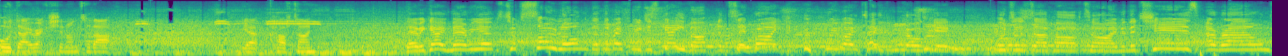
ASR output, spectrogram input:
or direction onto that. Yeah, half time. There we go. Mary Earps took so long that the referee just gave up and said, right, we won't take the goal kick. We'll just have half time. And the cheers around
